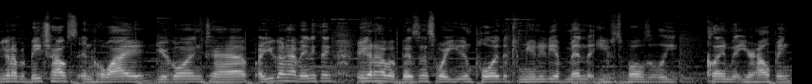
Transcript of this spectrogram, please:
You're gonna have a beach house in Hawaii. You're going to have. Are you gonna have anything? You're gonna have a business where you employ the community of men that you supposedly claim that you're helping?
